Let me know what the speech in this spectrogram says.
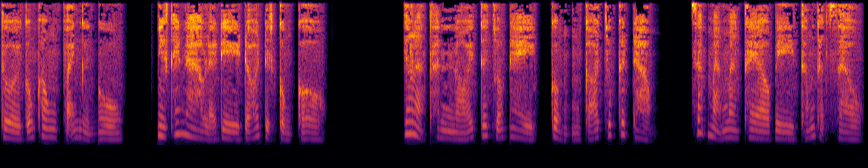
Tôi cũng không phải người ngu, như thế nào lại đi đối địch cùng cô. Nhưng Lạc Thanh nói tới chỗ này cũng có chút kích động, sắc mặt mang theo bị thống thật sâu.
